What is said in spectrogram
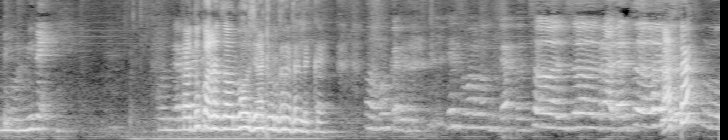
मम्मी नाही. का दुकानात जाऊन भाऊजी आठवण करायला लागले काय? मला म्हणते आता, चल चल राधा चल आता हो.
